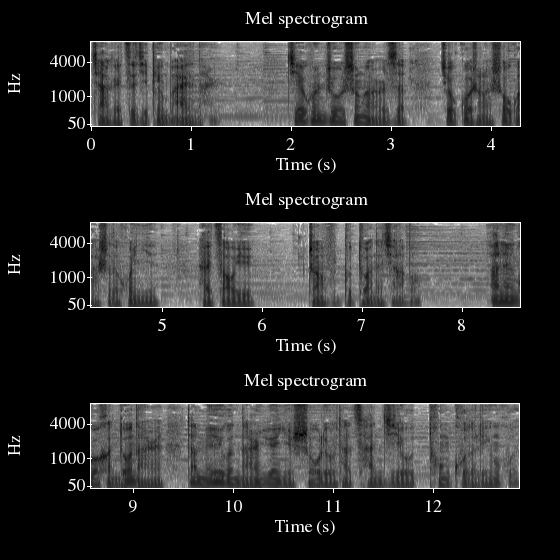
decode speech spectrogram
嫁给自己并不爱的男人。结婚之后生了儿子，就过上了守寡式的婚姻，还遭遇丈夫不断的家暴。暗恋过很多男人，但没有一个男人愿意收留她残疾又痛苦的灵魂。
